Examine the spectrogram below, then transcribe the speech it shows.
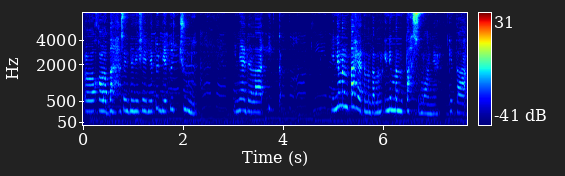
uh, kalau bahasa Indonesia nya tuh dia tuh cumi. Ini adalah ika. Ini mentah ya teman-teman. Ini mentah semuanya. Kita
